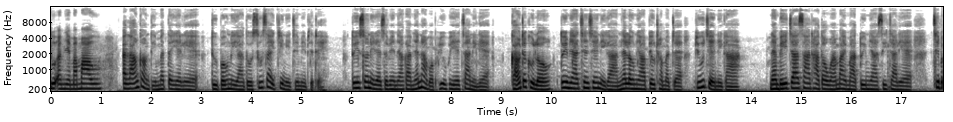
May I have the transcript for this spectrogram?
သူအမြင်မမအောင် အလောင်းကောင်တီမတ်တက်ရလျက်ဒူပုံးနေရသို့စူးစိုက်ကြည့်နေခြင်းပင်ဖြစ်တယ်။သွေးစွန်းနေတဲ့သပင်များကမျက်နှာပေါ်ဖျူဖျဲကျနေလျက်ခေါင်းတစ်ခုလုံးသွေးများချင်းချင်းတွေကမျက်လုံးများပြုတ်ထွက်မတက်ပြူးကျယ်နေကနံဘေးကြားစားထားသောဝမ်းပိုင်မှသွေးများစီးကြလျက်ခြေပ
